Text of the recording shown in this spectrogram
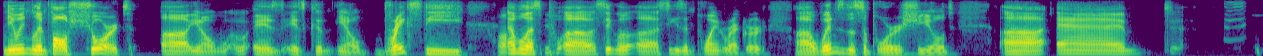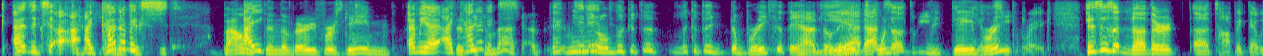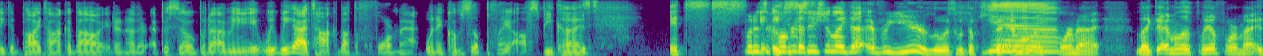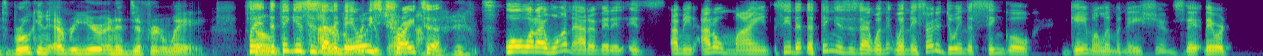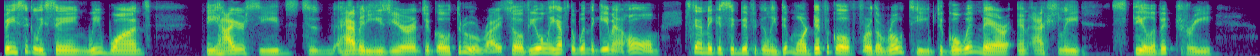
New England falls short uh, you know, is is you know breaks the well, MLS yeah. uh, single uh, season point record, uh, wins the Supporters Shield, uh, and as ex- I, I kind of ex- bounced I, in the very first game. I mean, I, I kind of expected I mean, you know, look at the look at the the break that they had though. Yeah, had that's a day break. break. This is another uh, topic that we could probably talk about in another episode. But I mean, it, we we gotta talk about the format when it comes to the playoffs because. It's, it's but it's a conversation like that every year, Lewis, with the, yeah. the MLS format, like the MLS playoff format. It's broken every year in a different way. But so, the thing is, is that like, they always try to. Well, what I want out of it is, is, I mean, I don't mind. See, that the thing is, is that when they, when they started doing the single game eliminations, they they were basically saying we want the higher seeds to have it easier and to go through, right? So if you only have to win the game at home, it's going to make it significantly more difficult for the road team to go in there and actually steal a victory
